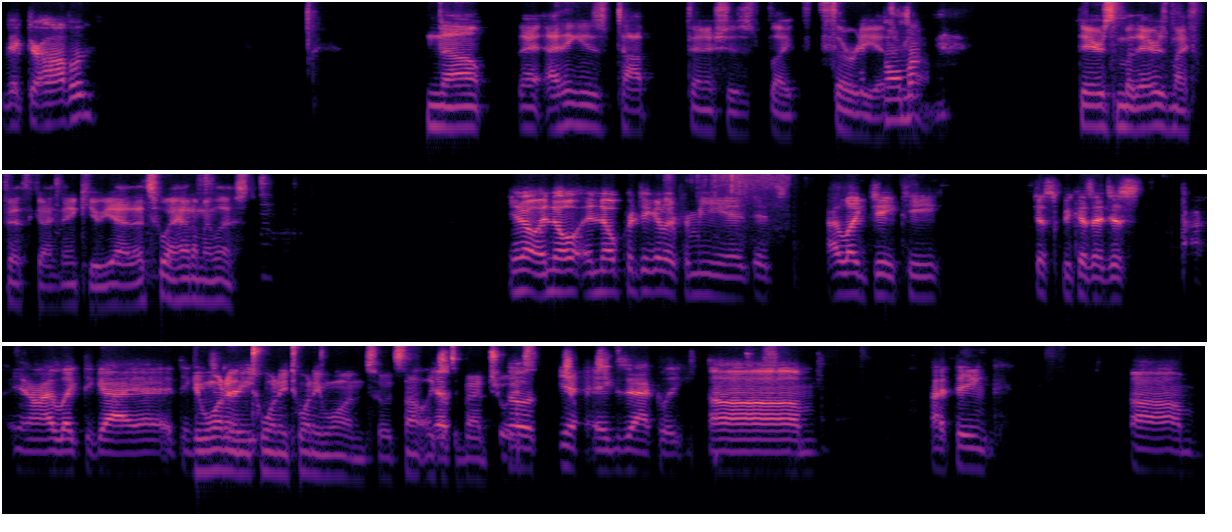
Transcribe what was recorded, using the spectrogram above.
Viktor Hovland. No, I think his top finish is like thirtieth. There's my there's my fifth guy. Thank you. Yeah, that's who I had on my list. You know, and no, and no particular for me. It, it's I like JT just because I just you know I like the guy. I think he won great. in 2021, so it's not like yep. it's a bad choice. So, yeah, exactly. Um, I think um,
